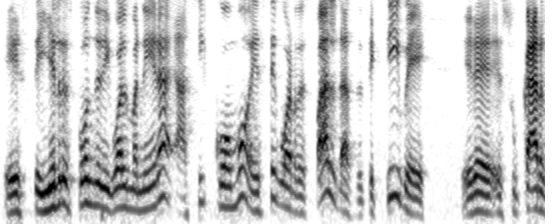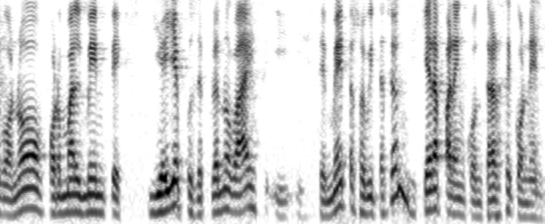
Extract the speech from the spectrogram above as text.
este, y él responde de igual manera, así como este guardaespaldas, detective, era, es su cargo, ¿no? Formalmente. Y ella, pues de plano va y, y, se mete a su habitación, ni siquiera para encontrarse con él.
